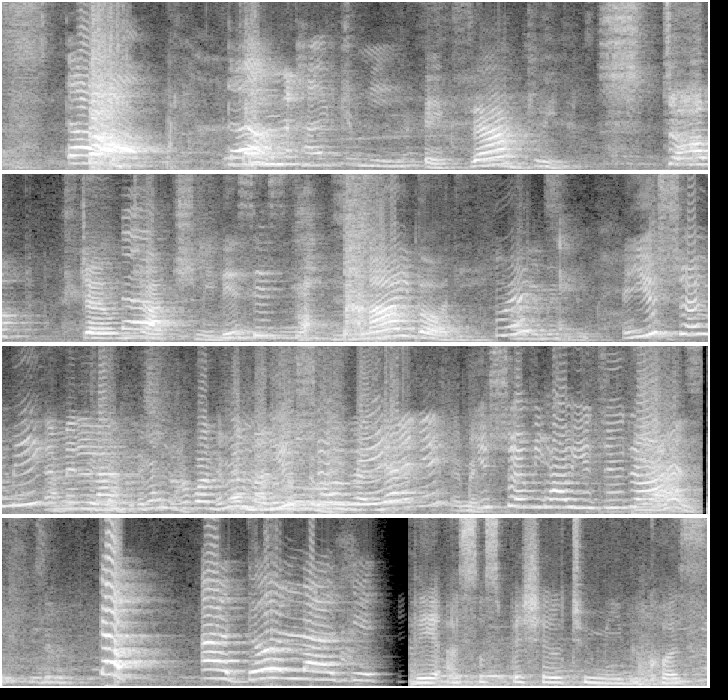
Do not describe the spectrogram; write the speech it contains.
Stop. Don't touch me. Exactly. Stop. Don't touch me. This is my body. And you show me? You show me? You show me how you do that? Stop. I don't like it. They are so special to me because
